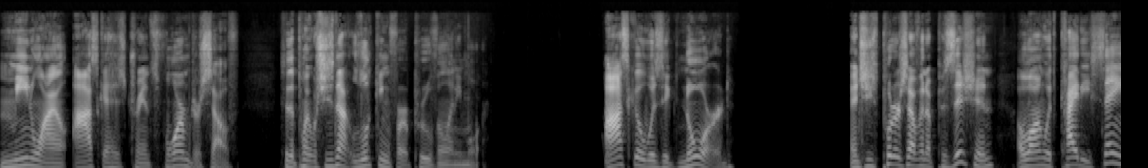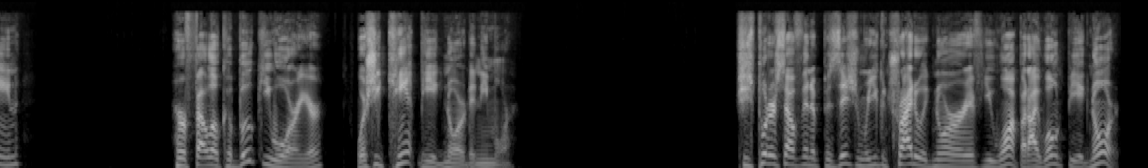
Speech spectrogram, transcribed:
Meanwhile, Asuka has transformed herself to the point where she's not looking for approval anymore. Asuka was ignored, and she's put herself in a position, along with Kairi Sane, her fellow Kabuki warrior, where she can't be ignored anymore. She's put herself in a position where you can try to ignore her if you want, but I won't be ignored.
